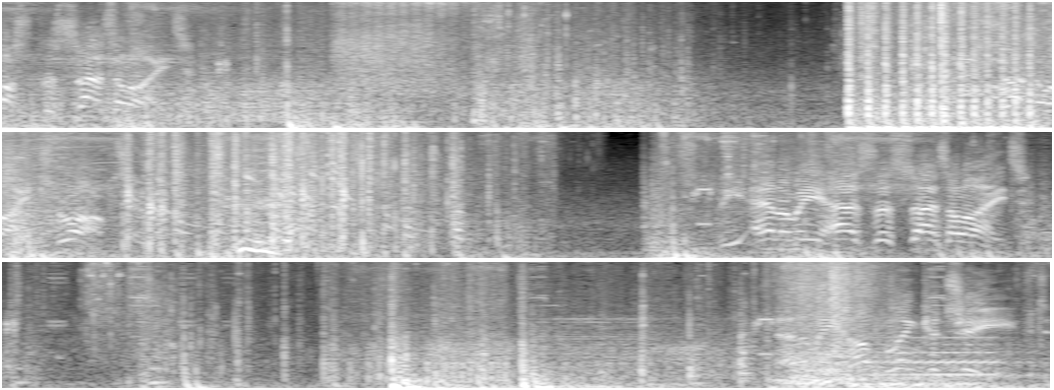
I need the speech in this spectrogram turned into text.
lost the satellite. The satellite dropped. the enemy has the satellite. Enemy uplink achieved.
